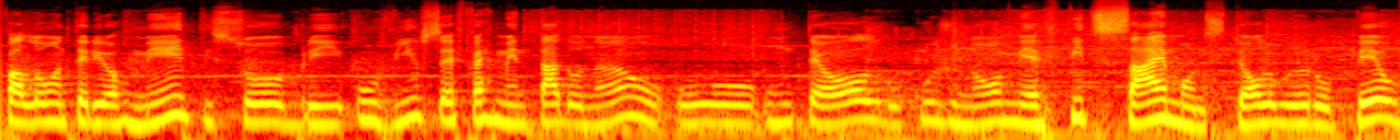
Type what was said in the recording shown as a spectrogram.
falou anteriormente sobre o vinho ser fermentado ou não, o- um teólogo cujo nome é Fitzsimons, teólogo europeu,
